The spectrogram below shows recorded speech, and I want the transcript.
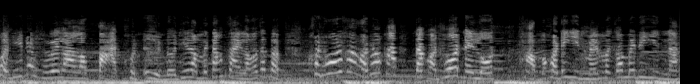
คนที่เวลาเราปาดคนอื่นโดยที่เราไม่ตั้งใจเราก็จะแบบขอโทษค่ะขอโทษค่ะ แต่ขอโทษในรถถามว่าเขาได้ยินไหมมันก็ไม่ได้ยินนะ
